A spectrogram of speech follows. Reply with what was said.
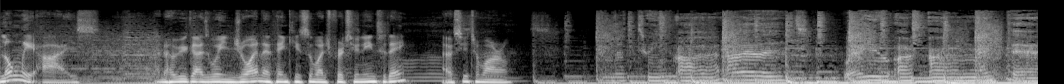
lonely eyes. And I hope you guys will enjoy and thank you so much for tuning in today. I'll see you tomorrow. Between our eyelids, where you are, I'm right there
